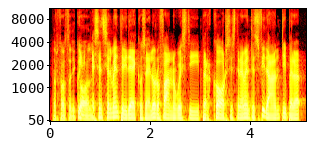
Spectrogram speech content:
per forza di Quindi, cose. Essenzialmente l'idea è cos'è? Loro fanno questi percorsi estremamente sfidanti per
